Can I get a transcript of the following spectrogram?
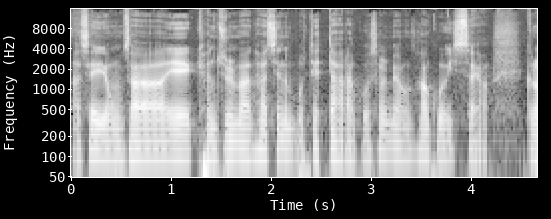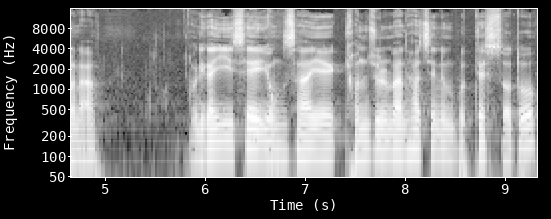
어, 새 용사의 견줄만 하지는 못했다라고 설명하고 있어요. 그러나 우리가 이 세 용사의 견줄만 하지는 못했어도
